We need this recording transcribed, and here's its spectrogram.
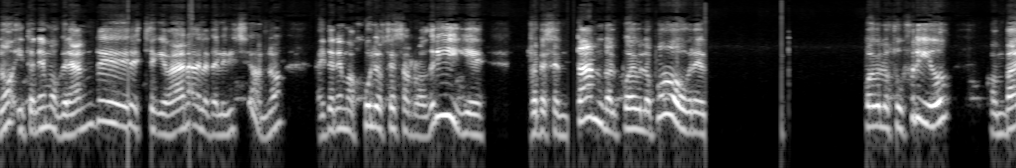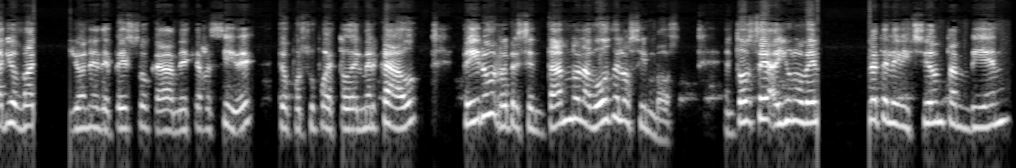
¿no? Y tenemos grandes Che Guevara de la televisión, ¿no? Ahí tenemos a Julio César Rodríguez representando al pueblo pobre, pueblo sufrido, con varios millones de pesos cada mes que recibe, por supuesto del mercado, pero representando la voz de los sin voz. Entonces ahí uno ve la televisión también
